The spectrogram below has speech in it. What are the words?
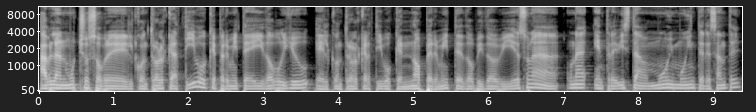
Hablan mucho sobre el control creativo que permite AEW, el control creativo que no permite WWE. Es una, una entrevista muy, muy interesante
